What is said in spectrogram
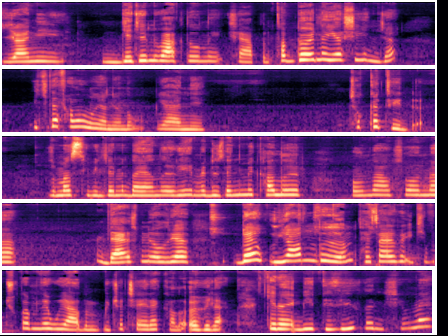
Yani gece mi vakti onu şey yaptım. Tabi böyle yaşayınca iki de falan uyanıyordum yani. Çok kötüydü. O zaman sivilce mi dayanır, yeme düzeni mi kalır? Ondan sonra ders mi ne olur ya? Ben uyandım. Tesadüfen iki buçukta mı ne uyandım? Üçe çeyrek kala öğlen. Gene bir dizi izlemişim ve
